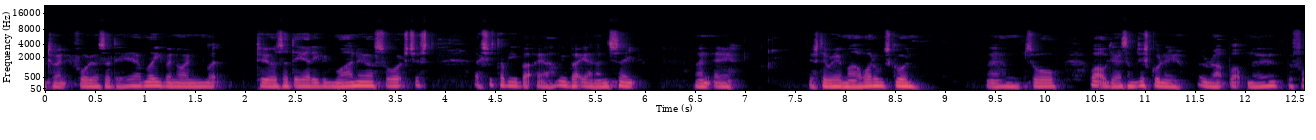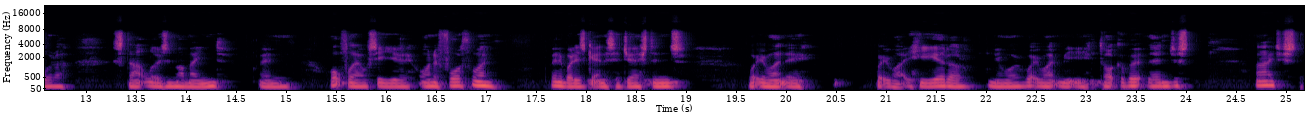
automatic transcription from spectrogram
24 hours a day. I'm not even on like two hours a day or even one hour. So it's just it's just a wee bit a wee bit of an insight into just the way my world's going. Um, so what I'll do is I'm just going to wrap up now before I start losing my mind, and hopefully I'll see you on the fourth one. If anybody's getting suggestions, what you want to what you want to hear, or you know what you want me to talk about, then just I just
